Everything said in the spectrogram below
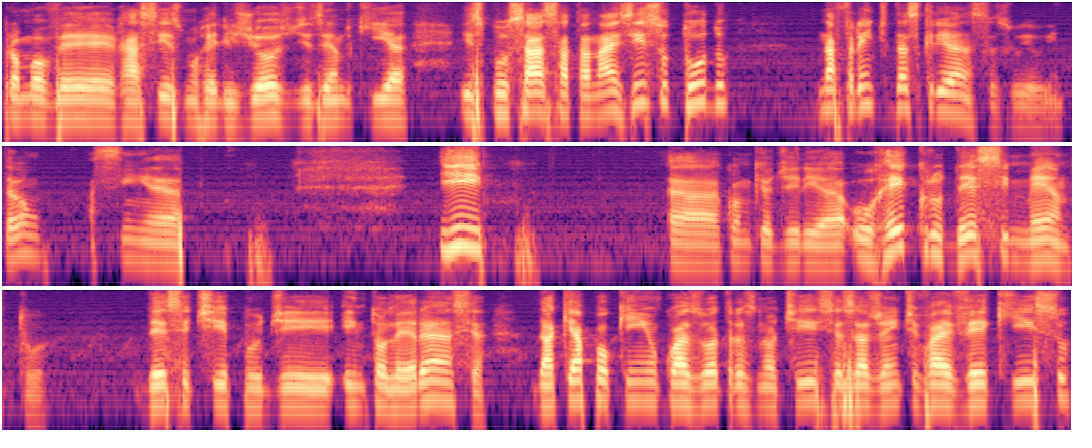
promover racismo religioso, dizendo que ia expulsar Satanás, isso tudo na frente das crianças, Will. Então, assim, é. E, uh, como que eu diria, o recrudescimento desse tipo de intolerância Daqui a pouquinho, com as outras notícias, a gente vai ver que isso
